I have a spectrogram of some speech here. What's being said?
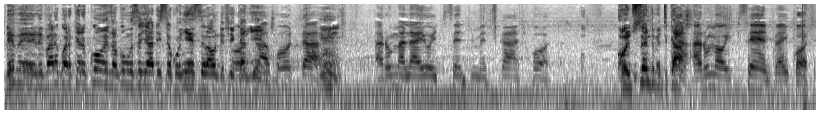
Deve levar qualquer coisa, como você já disse, eu conheço lá onde fica Cota, Ninja. cota. Hum. Arruma lá em 800 meticais, cota. 800 meticais. Ah, arruma 800 aí, cota.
